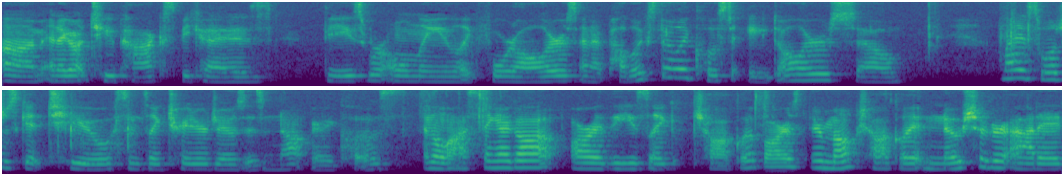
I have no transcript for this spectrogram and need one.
Um, and I got two packs because these were only like $4 and at Publix they're like close to $8 so might as well just get two since like Trader Joe's is not very close. And the last thing I got are these like chocolate bars. They're milk chocolate, no sugar added,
